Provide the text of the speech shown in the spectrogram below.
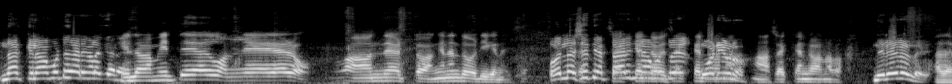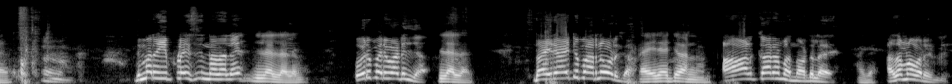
എന്നാ കിലോമീറ്റർ കാര്യങ്ങളൊക്കെ കിലോമീറ്റർ ഒന്നേഴോ ആ, ഒന്നേ എട്ടോ അങ്ങനെ എന്തോ ഓടിക്കണേ. ഒരു ലക്ഷത്തി എട്ടായിരം കിലോമീറ്റർ ഓടിക്കണോ? ആ സെക്കൻഡ് ഓണറോ. നിലവിലുള്ളത്? അതെ ഇതുമ്മ റീപ്ലേസ് ഉണ്ടെന്നാൽ ഇല്ല ഇല്ല ഇല്ല. ഒരു പരിപാടി ഇല്ല ഇല്ല. ധൈര്യമായിട്ട് പറഞ്ഞു കൊടുക്കാം. ധൈര്യമായിട്ട് പറഞ്ഞു ആൾക്കാരൻ വന്നോട്ടല്ലേ അതെ. അത് നമ്മൾ പറയുന്നുണ്ട്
